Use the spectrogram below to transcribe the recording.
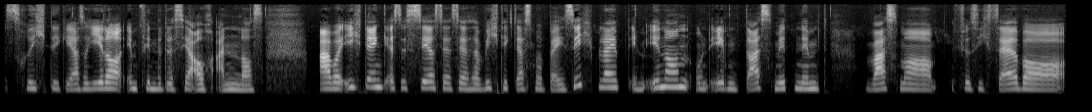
das Richtige. Also jeder empfindet es ja auch anders. Aber ich denke, es ist sehr, sehr, sehr, sehr wichtig, dass man bei sich bleibt im Innern und eben das mitnimmt, was man für sich selber,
